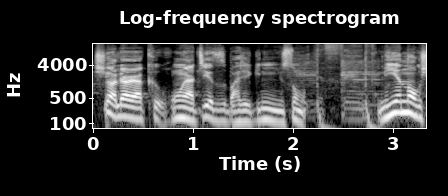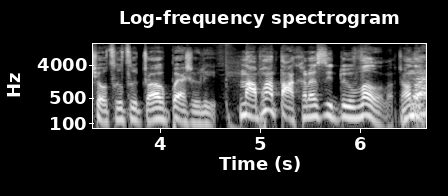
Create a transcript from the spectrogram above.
项链呀、口红呀、戒指，把些给你送。你也弄个小抽抽，装个伴手礼，哪怕打开来是一堆袜子，真的。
